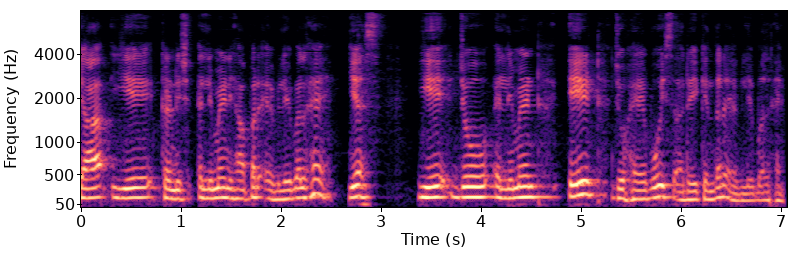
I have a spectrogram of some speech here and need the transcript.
क्या ये कंडीशन एलिमेंट यहाँ पर अवेलेबल है? यस ये जो एलिमेंट एट जो है, वो इस अरे के अंदर अवेलेबल है।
